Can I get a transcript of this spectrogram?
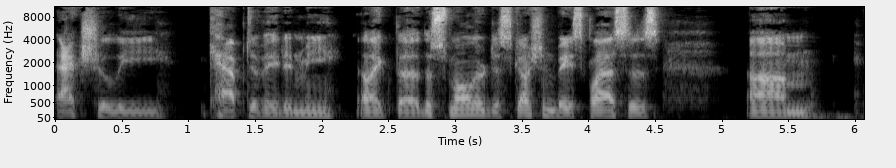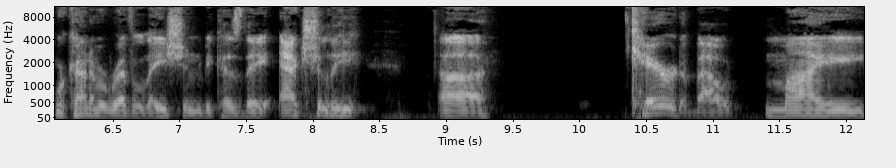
actually captivated me. Like the the smaller discussion based classes um, were kind of a revelation because they actually uh, cared about my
